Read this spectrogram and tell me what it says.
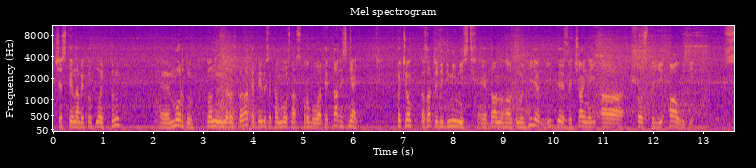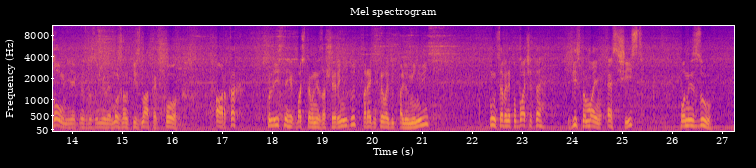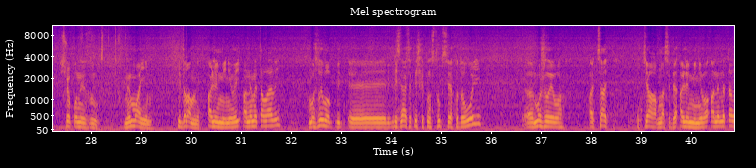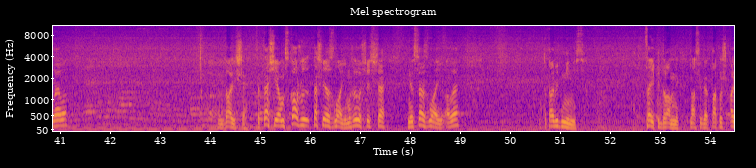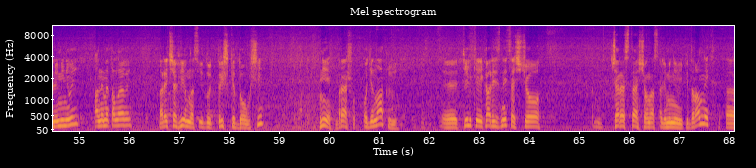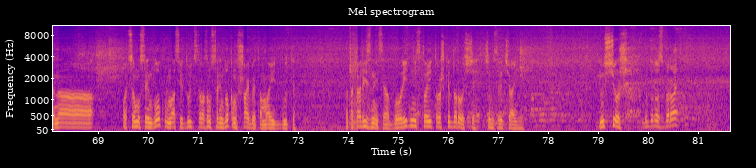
частина вихлопних труб. Е, Морду планую не розбирати, дивлюся, там можна спробувати так зняти. Хочу вам показати відмінність е, даного автомобіля від е, звичайної А6 Audi. Ззовні, як ви зрозуміли, можна впізнати по арках колісних. Як бачите, вони заширені йдуть, передні крила йдуть алюмінієві. Ну, це ви не побачите. Звісно, маємо S6. Понизу, що понизу, ми маємо підрамник алюмінієвий, а не металевий. Можливо, е, відрізняється трішки конструкція ходової. Е, можливо. А ця тяга в нас іде алюмінієва, а не металева. Далі. Це те, що я вам скажу, те, що я знаю. Можливо, щось ще не все знаю, але така відмінність. Цей підрамник у нас іде також алюмінієвий, а не металевий. Речаги в нас йдуть трішки довші. Ні, брешу, однакові. Е, Тільки яка різниця, що через те, що у нас алюмінієвий підрамник, е, на цьому сеймблоку у нас йдуть разом з сеймблоком шайби там мають бути. Така різниця, бо рідний стоїть трошки дорожче, ніж звичайний. Ну що ж, буду розбирати.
